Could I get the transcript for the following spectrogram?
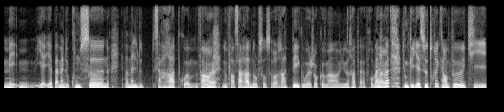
mais il y, a- il y a pas mal de consonnes, il y a pas mal de, ça rappe quoi. Enfin, Ouais. enfin ça rappe dans le sens euh, râpé quoi, genre comme un- une râpe à fromage Ouais. quoi. Donc il y a ce truc un peu qui,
